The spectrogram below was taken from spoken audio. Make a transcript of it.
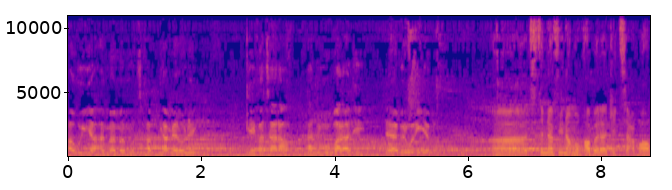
قوية أمام المنتخب الكاميروني. كيف ترى هذه المباراة هذه ذهابا وايابا آه، تستنى فينا مقابلة جد صعبة.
